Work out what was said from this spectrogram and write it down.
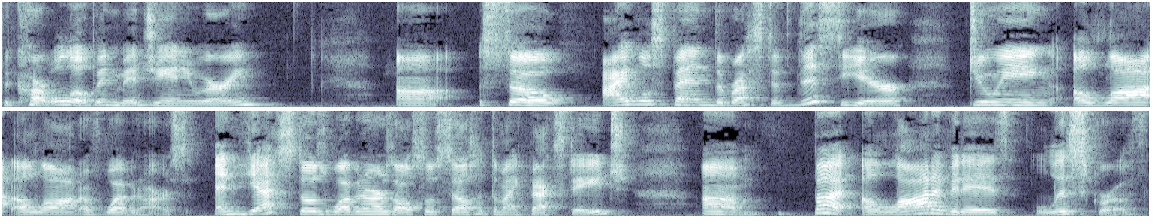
The cart will open mid January. Uh, so, I will spend the rest of this year doing a lot, a lot of webinars. And yes, those webinars also sell Hit the Mic Backstage. Um, but a lot of it is list growth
